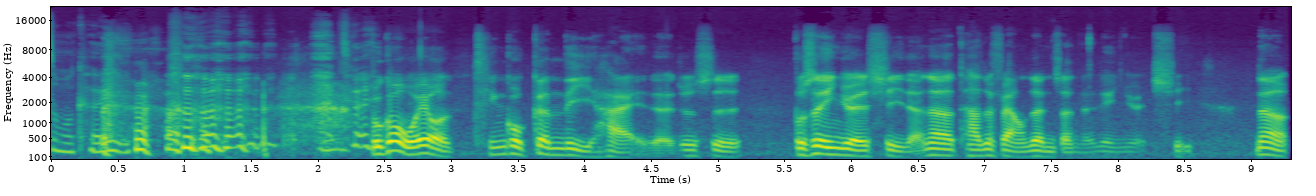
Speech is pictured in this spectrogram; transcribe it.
怎么可以？不过我有听过更厉害的，就是不是音乐系的，那他是非常认真的音乐系，那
